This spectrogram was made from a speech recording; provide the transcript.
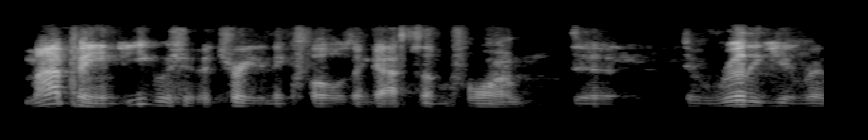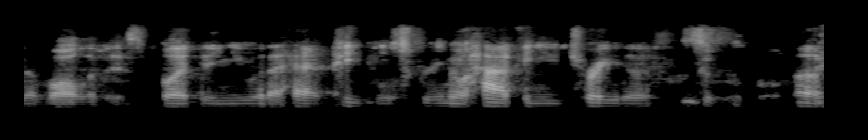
my opinion, Eagles should have traded Nick Foles and got something for him to to really get rid of all of this. But then you would have had people screaming, "How can you trade a Super Bowl, a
